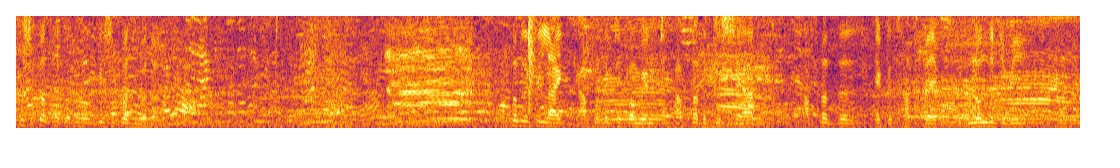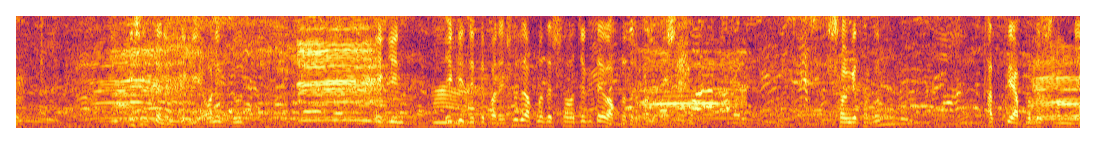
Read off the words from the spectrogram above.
কৃষি তথ্য কথা কৃষি প্রতিবেদন। আপনাদের একটি লাইক, আপনাদের একটি কমেন্ট, আপনাদের একটি শেয়ার আপনাদের একটি সাবস্ক্রাইব নন্দী টিভি, কৃষি চ্যানেল থেকে অনেক দূর এগিয়ে এগিয়ে যেতে পারে। শুধু আপনাদের সহযোগিতায় আপনাদের ভালোবাসা সঙ্গে থাকুন। আজকে আপনাদের সামনে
